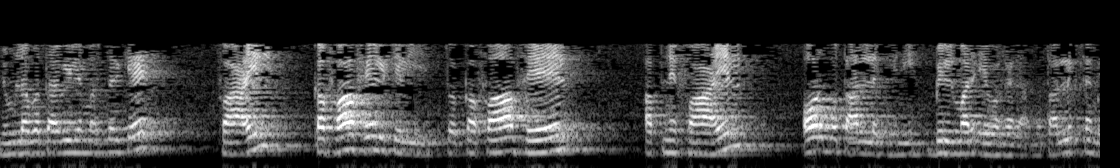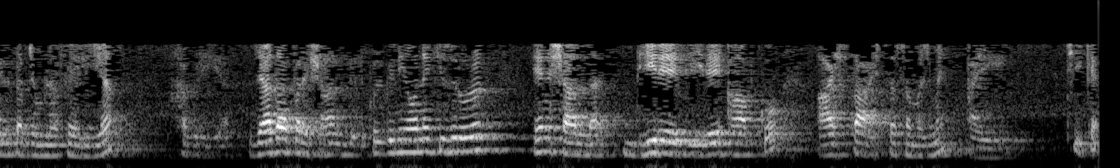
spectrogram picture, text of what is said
جملہ بتاویل مصدر کے فائل کفا فیل کے لیے۔ تو کفا فیل اپنے فائل اور متعلق یعنی بل وغیرہ، متعلق سے مل کر جملہ فعلیہ، خبریہ۔ زیادہ پریشان بالکل بھی نہیں ہونے کی ضرورت۔ انشاءاللہ دھیرے دھیرے آپ کو آہستہ آہستہ سمجھ میں آئے گی۔ ٹھیک ہے؟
